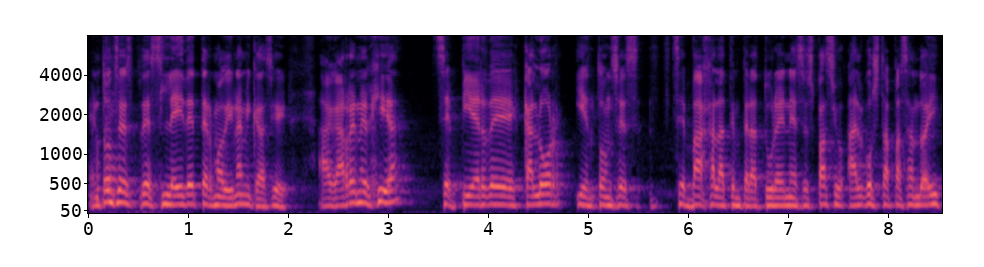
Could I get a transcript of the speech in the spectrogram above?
Entonces, es ley de termodinámica, así, agarra energía, se pierde calor y entonces se baja la temperatura en ese espacio. Algo está pasando ahí.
